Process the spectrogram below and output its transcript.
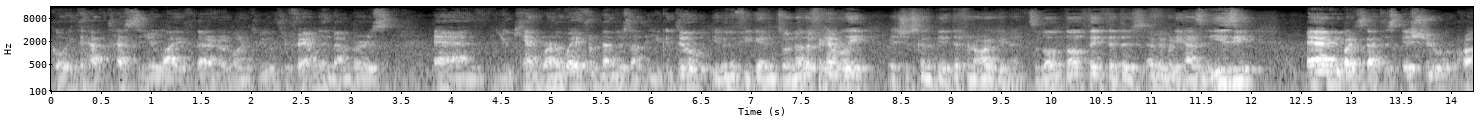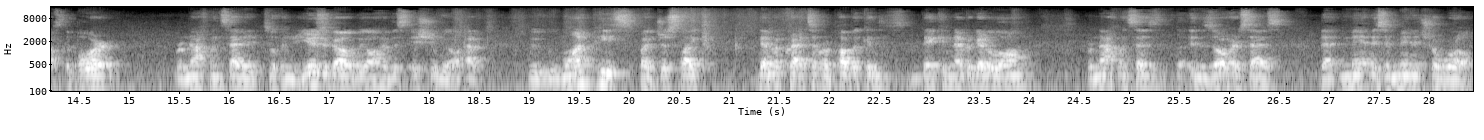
going to have tests in your life that are going to be with your family members. and you can't run away from them. There's nothing you can do. Even if you get into another family, it's just going to be a different argument. So don't don't think that there's everybody has it easy. Everybody's got this issue across the board. Rav Nachman said it 200 years ago. We all have this issue. We all have we, we want peace, but just like Democrats and Republicans, they can never get along. Rav Nachman says in the Zohar says that man is a miniature world.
